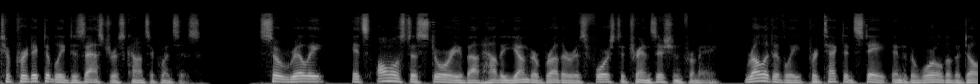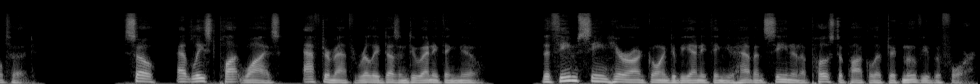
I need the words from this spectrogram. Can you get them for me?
to predictably disastrous consequences. So, really, it's almost a story about how the younger brother is forced to transition from a relatively protected state into the world of adulthood. So, at least plot wise, Aftermath really doesn't do anything new. The themes seen here aren't going to be anything you haven't seen in a post apocalyptic movie before.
